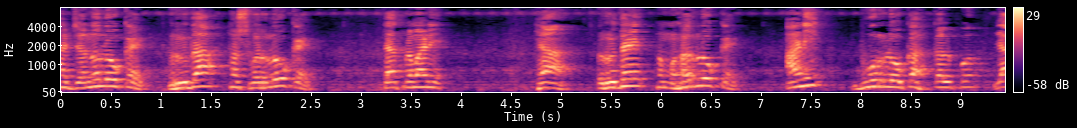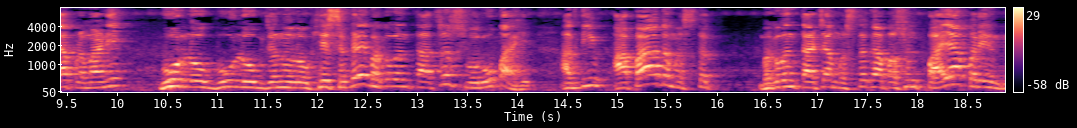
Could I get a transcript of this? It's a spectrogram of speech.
हा जनलोक आहे हृदा हा स्वरलोक आहे. त्याचप्रमाणे ह्या हृदय हा महरलोक आहे. आणि भूरलोक कल्प याप्रमाणे भूरलोक भूलोक जनलोक हे सगळे भगवंताचं स्वरूप आहे. अगदी आपाद मस्तक भगवंताच्या मस्तकापासून पायापर्यंत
